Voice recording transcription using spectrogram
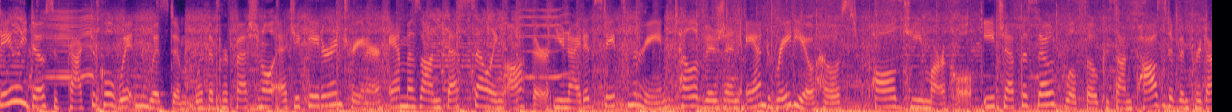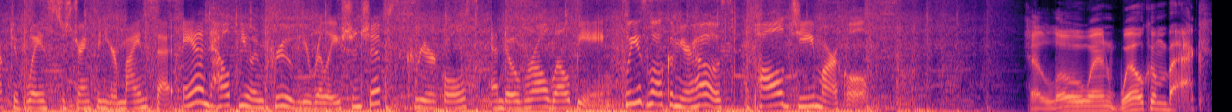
Daily dose of practical wit and wisdom with a professional educator and trainer, Amazon best-selling author, United States Marine, television and radio host, Paul G. Markel. Each episode will focus on positive and productive ways to strengthen your mindset and help you improve your relationships, career goals, and overall well-being. Please welcome your host, Paul G. Markel. Hello and welcome back.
